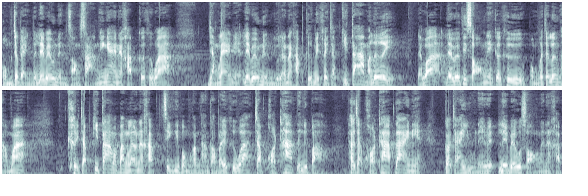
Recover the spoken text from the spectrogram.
ผมจะแบ่งเป็นเลเวล1 2 3ง่ายๆนะครับ ก็คือว่าอย่างแรกเนี่ยเลเวล1อยู่แล้วนะครับ คือไม่เคยจับกีตาร์มาเลย แต่ว่าเลเวลที่2เนี่ยก็คือผมก็จะเริ่มถามว่า เคยจับกีตาร์มาบ้างแล้วนะครับ สิ่งที่ผมคำถามต่อไปก็คือว่าจับคอร์ดทาบได้หรือเปล่า ถ้าจับคอร์ดทาบได้เนี่ยก็จะให้อยู่ในเลเวล2แล้วนะครับ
